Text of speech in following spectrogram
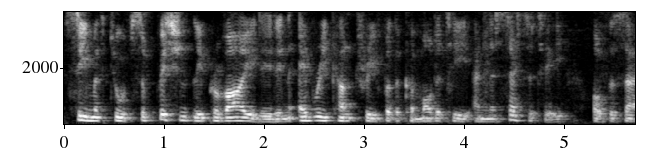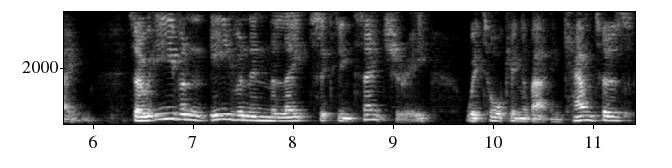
seemeth to have sufficiently provided in every country for the commodity and necessity of the same. So even even in the late 16th century, we're talking about encounters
